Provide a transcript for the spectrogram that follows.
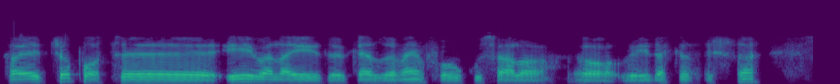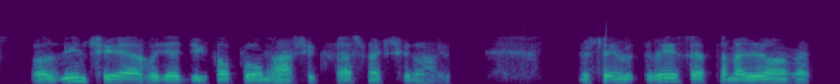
Ha egy csapat évelejétől kezdve nem fókuszál a, a védekezésre, az nincs ilyen, hogy egyik napról másikra ezt megcsináljuk. És én részt vettem egy olyan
